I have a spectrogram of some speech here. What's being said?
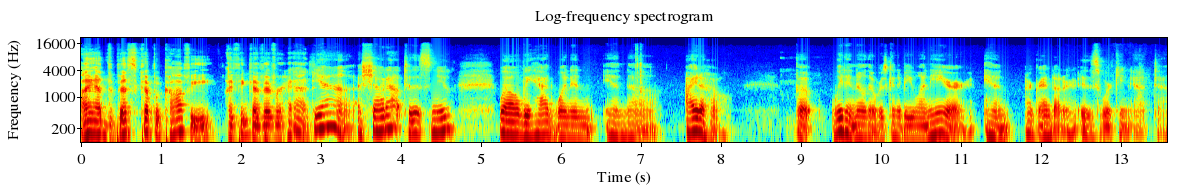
I had the best cup of coffee I think I've ever had. Yeah, a shout out to this new. Well, we had one in in uh, Idaho, but we didn't know there was going to be one here, and our granddaughter is working at uh,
